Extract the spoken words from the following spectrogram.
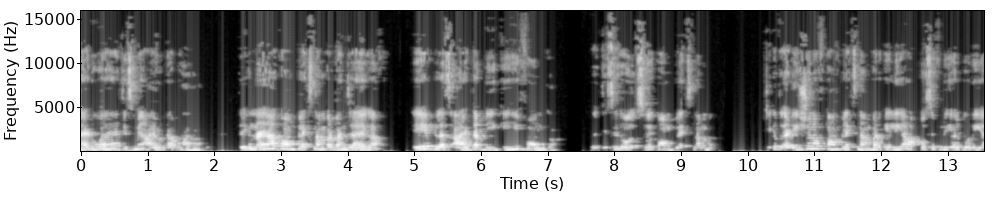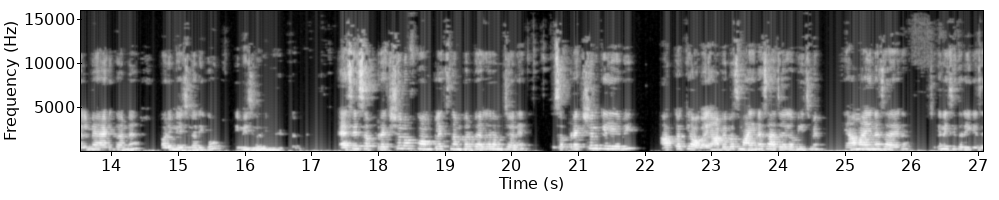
ऐड हुआ है जिसमें आयोटा भागा। तो एक नया कॉम्प्लेक्स नंबर बन जाएगा ए प्लस आयोटा बी की ही फॉर्म का। This is also complex number ठीक है तो एडिशन ऑफ़ कॉम्प्लेक्स नंबर के लिए आपको सिर्फ़ रियल को रियल में ऐड करना है और इमेजनरी को इमेजनरी में ऐड करना ऐसे सब्ट्रैक्शन ऑफ़ कॉम्प्लेक्स नंबर पे अगर हम चले तो सब्ट्रैक्शन के लिए भी आपका क्या होगा? यहाँ पे बस माइनस आ जाएगा बीच में। यहाँ माइनस आएगा। ठीक है ना? इसी तरीके से।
